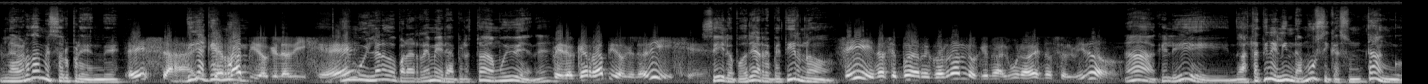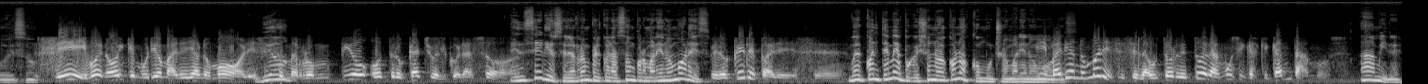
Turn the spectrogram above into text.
La verdad me sorprende. Esa, Diga y que qué es muy- rápido que lo dije, ¿eh? Es muy largo para remera, pero estaba muy bien, ¿eh? Pero qué rápido que lo dije. Sí, ¿lo podría repetir? No. Sí, no se puede recordar lo que no- alguna vez no se olvidó. Ah, qué lindo. Hasta tiene linda música, es un tango eso. Sí, bueno, hoy que murió Mariano Mores, ¿Vio? eso me rompió otro cacho el corazón. ¿En serio se le rompe el corazón por Mariano Mores? ¿Pero qué le parece? Bueno, cuénteme, porque yo no lo conozco mucho a Mariano Y Mores. Mariano Mores es el autor de todas las músicas que cantamos. Ah, mire.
